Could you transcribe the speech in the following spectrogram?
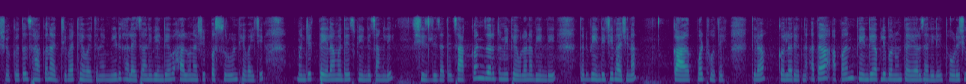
शक्यतो झाकण अजिबात ठेवायचं नाही. मीठ घालायचं आणि भेंडी हालून अशी पसरून ठेवायची. म्हणजे तेलामध्येच भेंडी चांगली शिजली जाते. झाकण जर तुम्ही ठेवलं ना भेंडी तर भेंडीची भाजी ना काळपट होते. तिला कलर येत नाही. आता आपण भेंडी आपली बनवून तयार झालेली थोडीशी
